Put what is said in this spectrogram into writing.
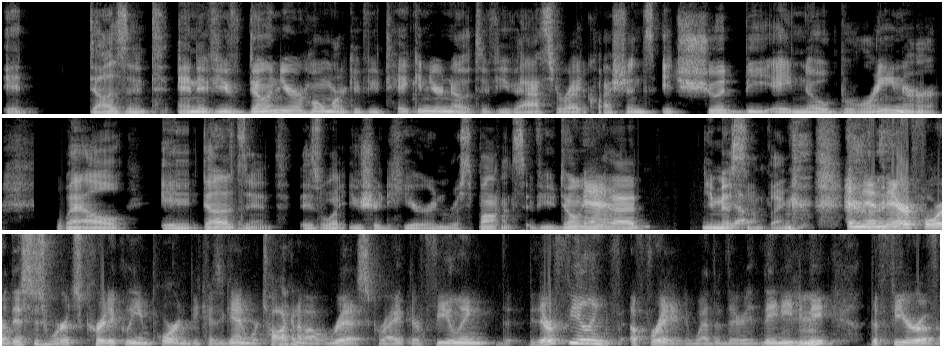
It doesn't. And if you've done your homework, if you've taken your notes, if you've asked the right questions, it should be a no brainer. Well, it doesn't, is what you should hear in response. If you don't hear that, you missed yeah. something. and then therefore, this is where it's critically important because again, we're talking about risk, right? They're feeling they're feeling afraid whether they they need mm-hmm. to make the fear of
